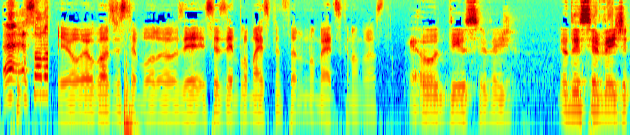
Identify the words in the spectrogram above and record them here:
é, é só. eu, eu gosto de cebola, eu usei esse exemplo mais pensando no Mads que não gosta. Eu odeio cerveja. Eu odeio cerveja.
